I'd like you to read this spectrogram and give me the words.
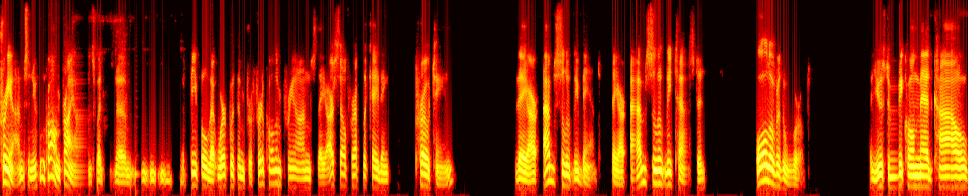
prions, and you can call them prions, but the, the people that work with them prefer to call them prions. They are self replicating protein. They are absolutely banned. They are absolutely tested all over the world. It used to be called mad cow,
